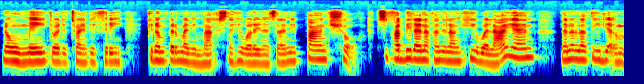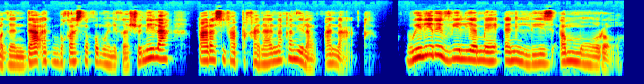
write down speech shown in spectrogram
Noong May 2023, kinumpirma ni Max na hiwalay na sila ni Pancho. Sa kabila ng kanilang hiwalayan, nananatili ang maganda at bukas na komunikasyon nila para sa kapakanan ng kanilang anak. Willie Revillame and Liz Amoro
